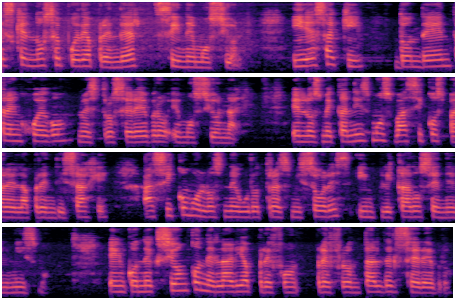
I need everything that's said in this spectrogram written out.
es que no se puede aprender sin emoción. Y es aquí donde entra en juego nuestro cerebro emocional, en los mecanismos básicos para el aprendizaje, así como los neurotransmisores implicados en el mismo, en conexión con el área prefrontal del cerebro,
